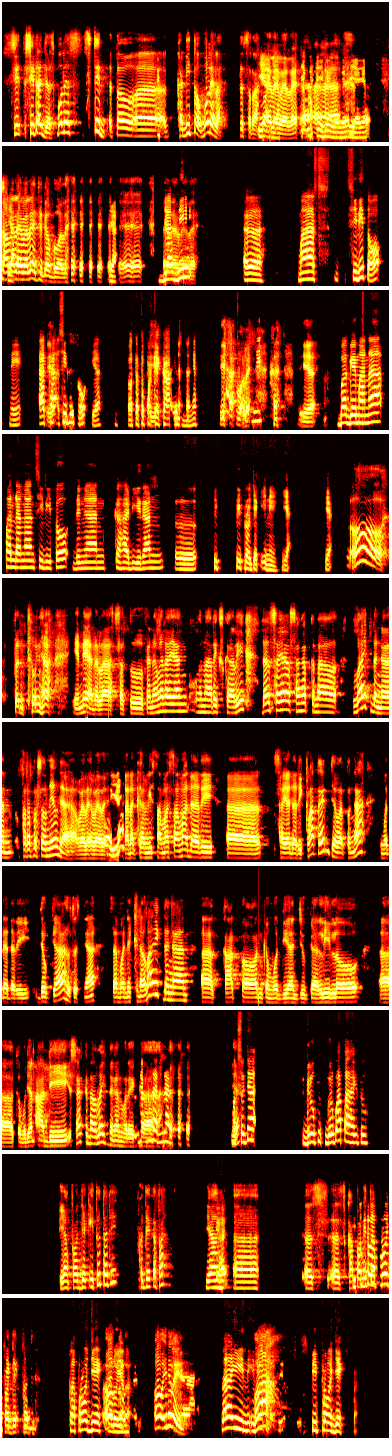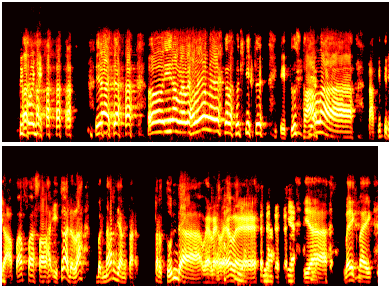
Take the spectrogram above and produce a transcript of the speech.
Sid, Sid aja, boleh Sid atau uh, Kadito, boleh lah, terserah. Iya, iya. Wele, iya, iya, iya. Kalau ya. wele juga boleh. Ya. Jadi, uh, Mas Sidito, nih, eh, Kak ya. Sidito, ya, oh, tetap pakai ya. Kak ya sebenarnya. Iya, boleh. Iya. Bagaimana pandangan Sidito dengan kehadiran uh, P Project ini? Ya. Oh, tentunya ini adalah satu fenomena yang menarik sekali dan saya sangat kenal baik dengan para personilnya, wele-wele. Oh, iya? Karena kami sama-sama dari uh, saya dari Klaten, Jawa Tengah, kemudian dari Jogja khususnya saya banyak kenal baik dengan uh, Katon, kemudian juga Lilo, uh, kemudian Adi. Saya kenal baik dengan mereka. Benar, benar. Ya? Maksudnya grup grup apa itu? Yang project itu tadi? Project apa? Yang ya. uh, uh, uh, Katon itu, itu project, project, project. Club project oh, kalau yang Oh, ini lain. Lain, ini Wah. P project, Pak. P project. ya, ya. Oh iya, weleh-weleh kalau begitu. Itu salah. Ya. Tapi tidak iya. apa-apa. Salah itu adalah benar yang tak tertunda. Weleh-weleh. Oh, ya, ya, ya. ya. Baik, baik.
